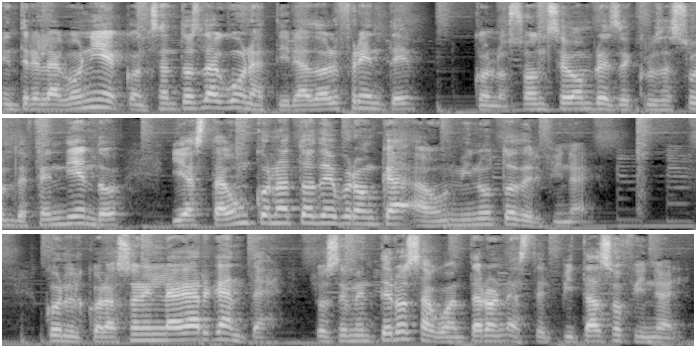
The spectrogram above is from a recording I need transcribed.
entre la agonía con Santos Laguna tirado al frente, con los 11 hombres de Cruz Azul defendiendo y hasta un conato de bronca a un minuto del final. Con el corazón en la garganta, los cementeros aguantaron hasta el pitazo final,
